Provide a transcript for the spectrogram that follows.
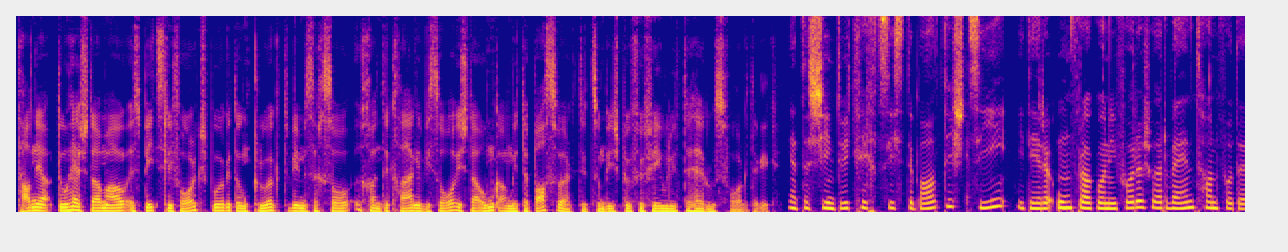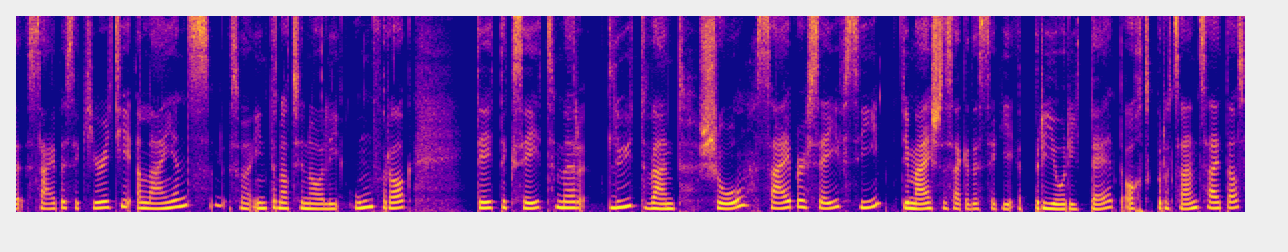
Tanja, du hast da mal ein bisschen vorgespurt und geschaut, wie man sich so könnte erklären wieso ist der Umgang mit den Passwörtern zum Beispiel für viele Leute eine Herausforderung? Ja, das scheint wirklich systematisch zu sein. In dieser Umfrage, die ich vorher schon erwähnt habe, von der Cyber Security Alliance, so eine internationale Umfrage, dort sieht man, die Leute wollen schon cyber-safe sein. Die meisten sagen, das sei eine Priorität. 80 Prozent sagen das.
